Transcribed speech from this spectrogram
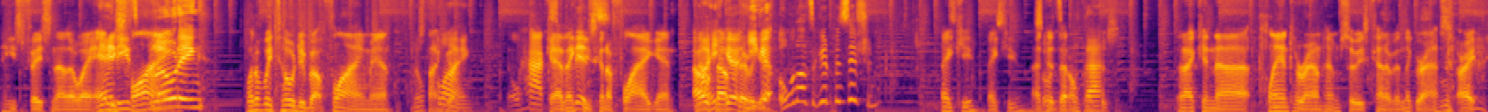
He's facing the other way. And, And, he's, he's flying. floating. What have we told you about flying, man? No It's not good. flying. No hacks. Okay, I think he's gonna fly again. No, Oh, no, get- there he we go. get- oh, that's a good position. Thank you, thank you. I So did that on purpose. that? Then I can uh, plant around him so he's kind of in the grass. All right.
